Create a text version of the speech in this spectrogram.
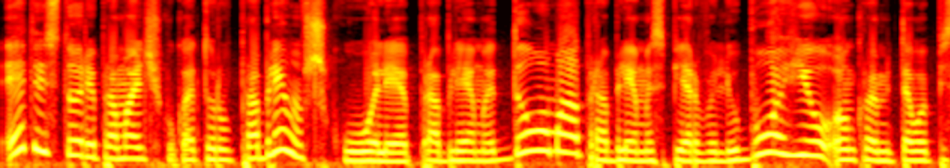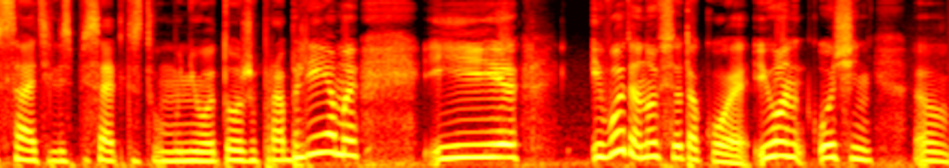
это история про мальчика, у которого проблемы в школе, проблемы дома, проблемы с первой любовью. Он, кроме того, писатель, и с писательством у него тоже проблемы. И, и вот оно все такое. И он очень э,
